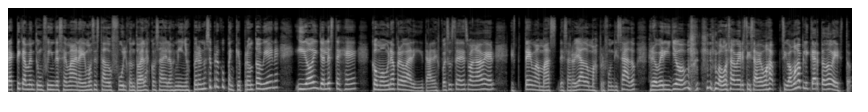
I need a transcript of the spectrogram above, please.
prácticamente un fin de semana y hemos estado full con todas las cosas de los niños, pero no se preocupen que pronto viene y hoy yo les dejé como una probadita. Después ustedes van a ver este tema más desarrollado, más profundizado. Robert y yo vamos a ver si sabemos, si vamos a aplicar todo esto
